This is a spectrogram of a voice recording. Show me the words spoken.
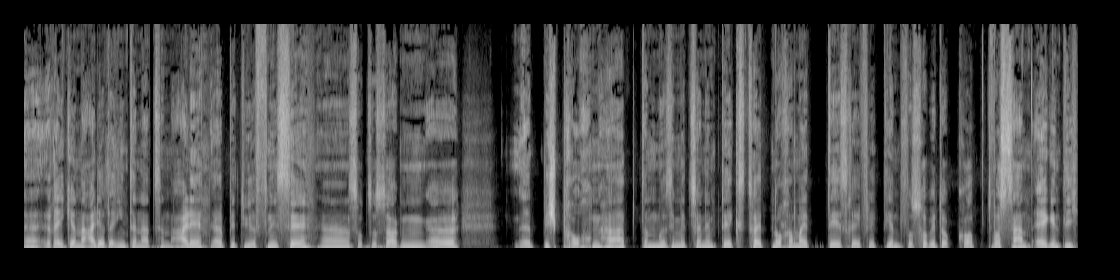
äh, regionale oder internationale äh, Bedürfnisse äh, sozusagen äh, äh, besprochen habe, dann muss ich mit so einem Text halt noch einmal das reflektieren, was habe ich da gehabt, was sind eigentlich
